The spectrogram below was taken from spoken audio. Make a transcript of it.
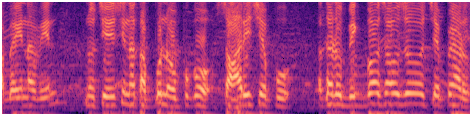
అభయ్ నవీన్ నువ్వు చేసిన తప్పును ఒప్పుకో సారీ చెప్పు. అతడు బిగ్ బాస్ హౌస్ చెప్పాడు.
